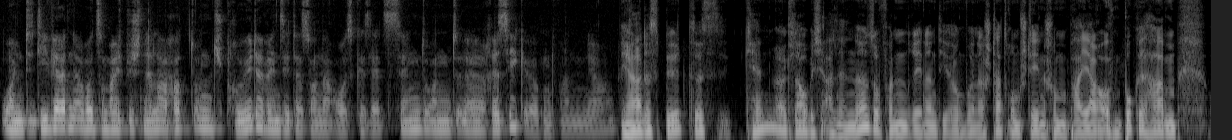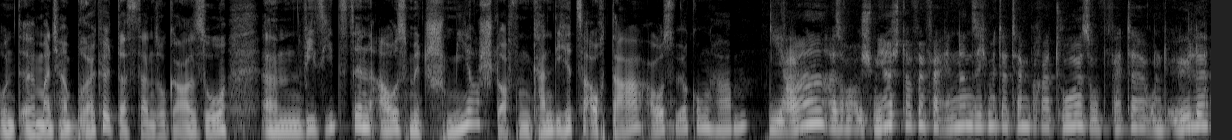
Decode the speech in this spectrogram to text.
Und die werden aber zum Beispiel schneller hart und spröde, wenn sie der Sonne ausgesetzt sind und äh, rissig irgendwann, ja. Ja, das Bild, das kennen wir, glaube ich, alle, ne? So von Rädern, die irgendwo in der Stadt rumstehen, schon ein paar Jahre auf dem Buckel haben und äh, manchmal bröckelt das dann sogar so. Ähm, wie sieht's denn aus mit Schmierstoffen? Kann die Hitze auch da Auswirkungen haben? Ja, also Schmierstoffe verändern sich mit der Temperatur, so Fette und Öle,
